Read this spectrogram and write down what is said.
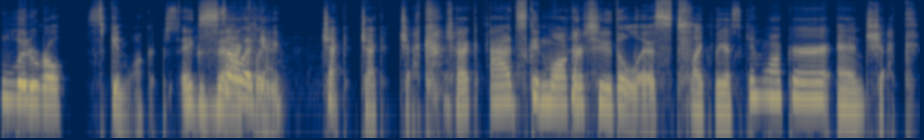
literal skinwalkers. Exactly. So again- Check, check, check. Check add skinwalker to the list. Likely a skinwalker and check.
